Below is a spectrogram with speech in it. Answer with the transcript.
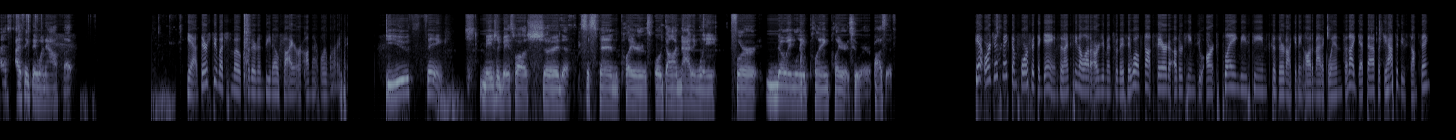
I, I think they went out, but Yeah, there's too much smoke for there to be no fire on that rumor. I think. Do you think Major League Baseball should suspend players or Don Mattingly for knowingly playing players who are positive? Yeah, or just make them forfeit the games. And I've seen a lot of arguments where they say, well, it's not fair to other teams who aren't playing these teams because they're not getting automatic wins. And I get that, but you have to do something.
